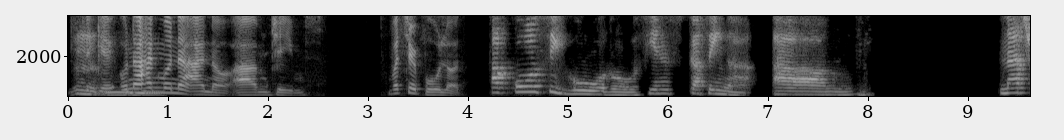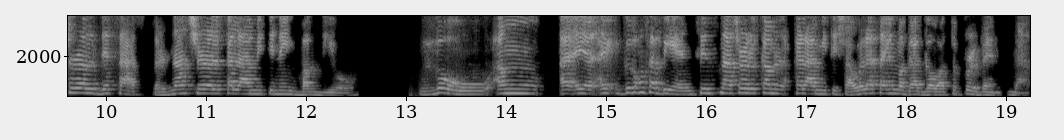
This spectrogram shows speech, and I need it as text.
Sige, unahan mo na, ano, um, James. What's your pulot? Ako siguro, since kasi nga, um, natural disaster, natural calamity na yung bagyo, though, ang, ay, ay, gusto kong sabihin, since natural calamity siya, wala tayong magagawa to prevent that.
